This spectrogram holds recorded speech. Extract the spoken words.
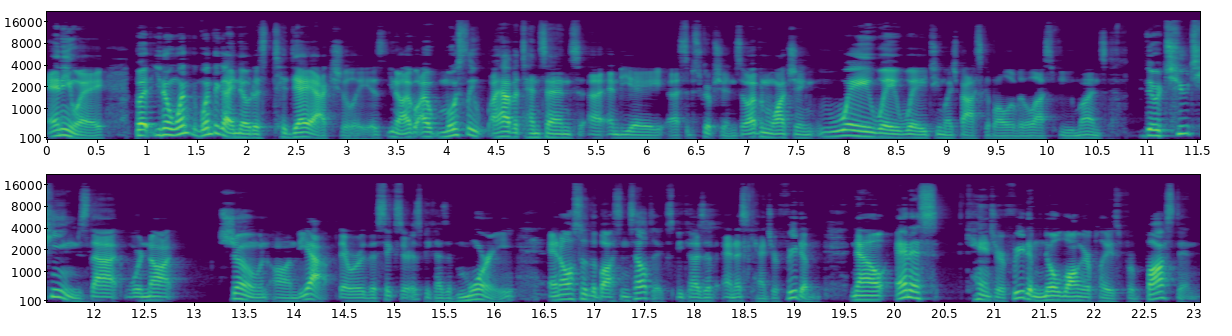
anyway. But you know, one one thing I noticed today actually is, you know, I, I mostly I have a Tencent uh, NBA uh, subscription, so I've been watching way, way, way too much basketball over the last few months. There were two teams that were not shown on the app. There were the Sixers because of Morey, and also the Boston Celtics because of Enes Kanter Freedom. Now, Enes Kanter Freedom no longer plays for Boston,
